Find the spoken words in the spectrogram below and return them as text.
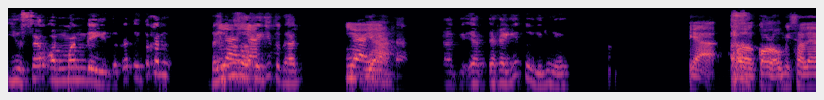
you sell on Monday gitu kan. Itu kan dari Iya, dulu selalu iya. kayak gitu kan Iya, ya iya. ya, ya, ya kayak gitu jadinya ya eh, kalau misalnya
